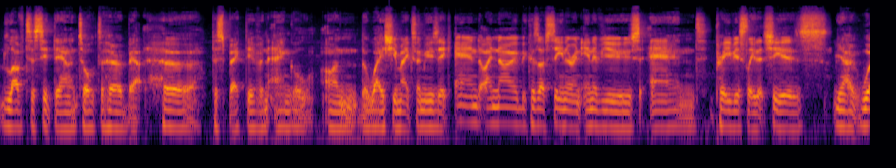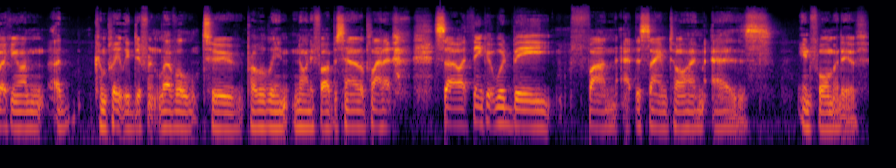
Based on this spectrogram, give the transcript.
love to sit down and talk to her about her perspective and angle on the way she makes her music. And I know because I've seen her in interviews and previously that she is you know working on a completely different level to probably 95% of the planet. So I think it would be fun at the same time as informative.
